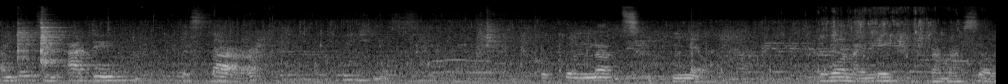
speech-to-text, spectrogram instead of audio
i'm going to be adding the star which is coconut milk. The one I make by myself.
